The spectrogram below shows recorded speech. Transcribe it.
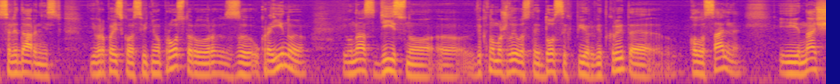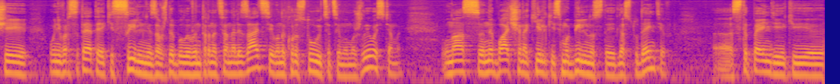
солідарність європейського освітнього простору з Україною. І у нас дійсно вікно можливостей до сих пір відкрите, колосальне. І наші університети, які сильні завжди були в інтернаціоналізації, вони користуються цими можливостями. У нас небачена кількість мобільностей для студентів. е, стипендії, які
